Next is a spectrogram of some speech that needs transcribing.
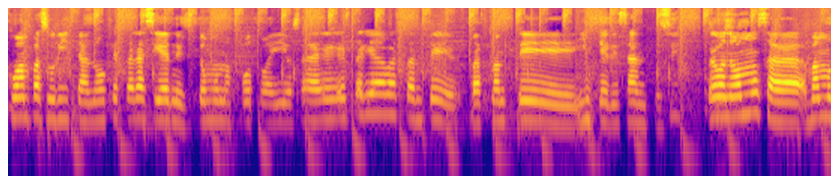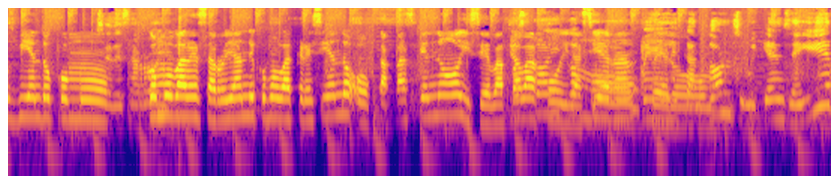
Juan Pazurita, ¿no? ¿Qué estará haciendo? Si toma una foto ahí, o sea, eh, estaría bastante, bastante interesante. Sí, Pero bueno, vamos a, vamos viendo cómo, cómo va desarrollando y cómo va creciendo, o capaz que no, y se va Yo para abajo y la cierran, Bele pero Cantón, si me quieren seguir,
